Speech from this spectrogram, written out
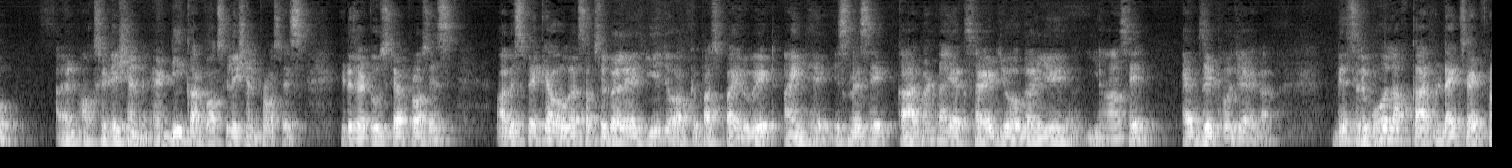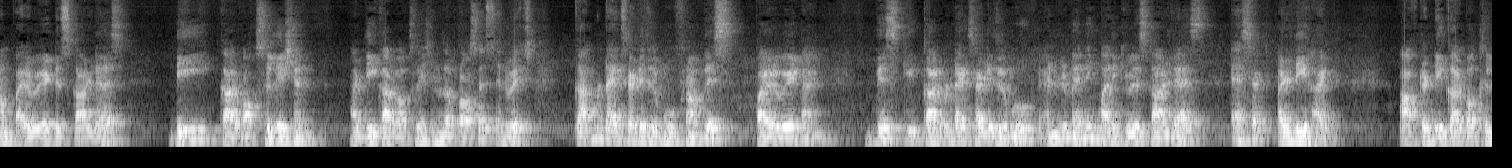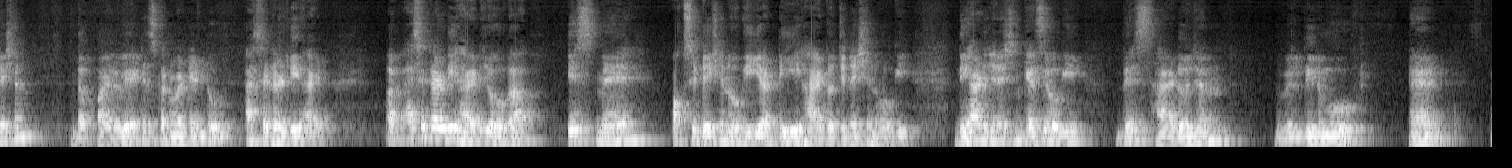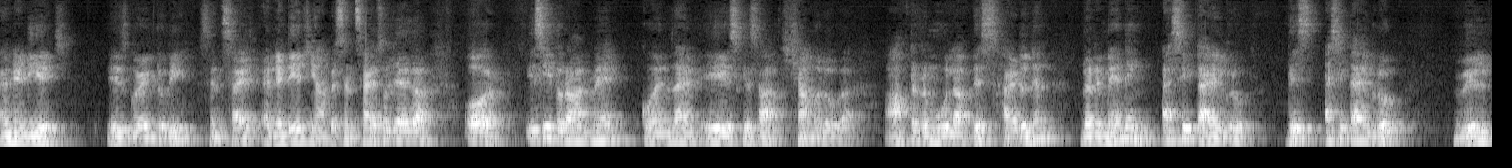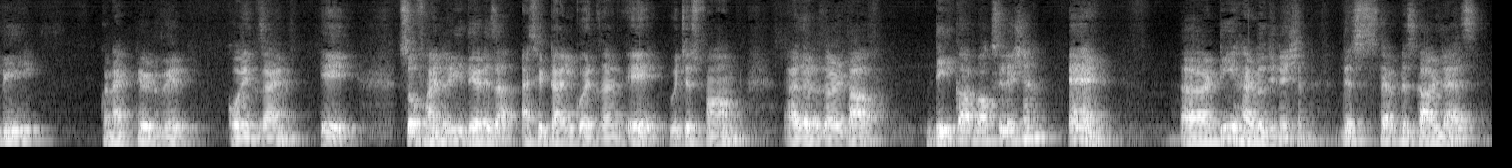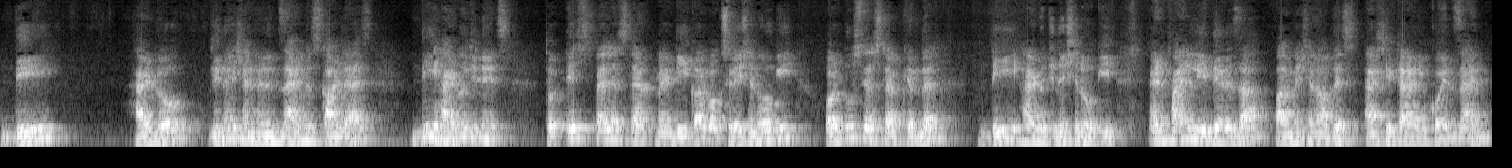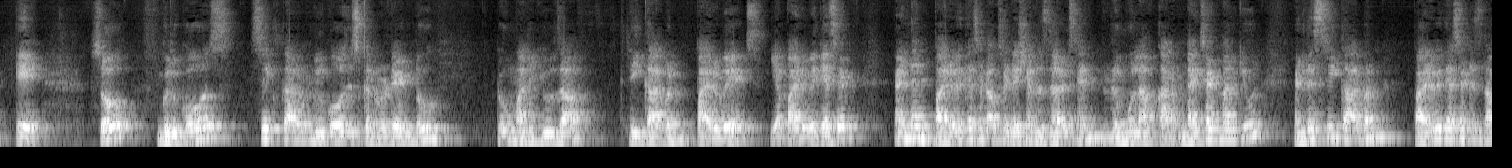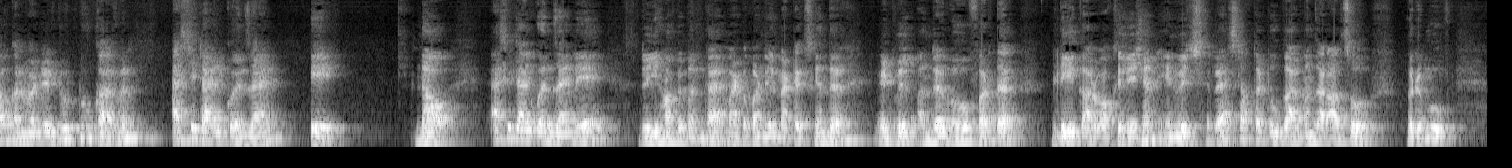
an oxidation and decarboxylation process It is a two step process अब इस पे क्या होगा? सबसे पहले ये जो आपके पास पायरुवेट आइन है, इसमें से कार्बन डाइऑक्साइड जो होगा, ये यहाँ से एग्जिट हो जाएगा। This removal of carbon dioxide from pyruvate is called as decarboxylation decarboxylation is a process in which carbon dioxide is remove from this pyruvate ion this carbon dioxide is remove and remaining molecule is called as acetaldehyde after decarboxylation the pyruvate is converted to acetaldehyde अब acetaldehyde जो होगा, इसमें oxidation होगी या dehydrogenation होगी। Dehydrogenation कैसे होगी? This hydrogen will be removed and NADH is going to be synthesized NADH यहाँ पे सेंसाइज हो जाएगा और इसी दौरान में कोएंजाइम ए इसके साथ शामिल होगा। After removal of this hydrogen the remaining acetyl group this acetyl group will be connected with coenzyme A. So finally there is a acetyl coenzyme A which is formed as a result of decarboxylation and uh, dehydrogenation. This step is called as dehydrogenation and enzyme is called as dehydrogenase. तो इस पहले step में decarboxylation होगी और दूसरे step के अंदर dehydrogenation होगी and finally there is a formation of this acetyl coenzyme A so glucose 6 carbon glucose is converted into two molecules of 3 carbon pyruvates या pyruvic acid and then pyruvic acid oxidation results in removal of carbon dioxide molecule and this 3 carbon pyruvic acid is now converted to 2 carbon acetyl coenzyme A. Now acetyl coenzyme A जो यहाँ पे बनता है mitochondrial matrix के अंदर it will undergo further decarboxylation in which rest of the two carbons are also removed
